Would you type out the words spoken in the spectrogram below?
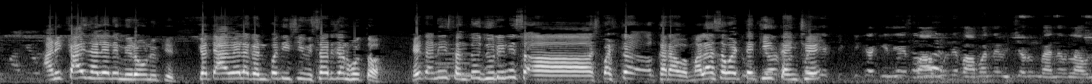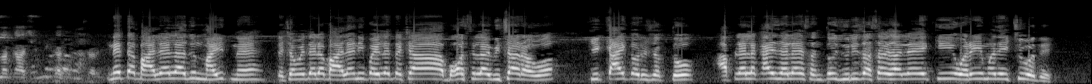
आणि काय झालेलं मिरवणुकीत? किंवा त्यावेळेला गणपतीची विसर्जन होतं. हे त्यांनी संतोष झुरीनी स्पष्ट करावं. मला असं वाटतं की त्यांचे टीका केली आहे. बाबूने बाबांना विचारून बॅनर लावला का अशी टीका नाही त्या बाल्याला अजून माहीत नाही. त्याच्यामुळे त्याला बाल्यानी पहिलं त्याच्या बॉसला विचारावं की काय करू शकतो. आपल्याला काय झालंय? संतोष धुरीचं असं झालंय की वरळीमध्ये इच्छू होते.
